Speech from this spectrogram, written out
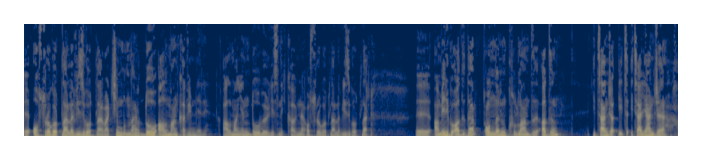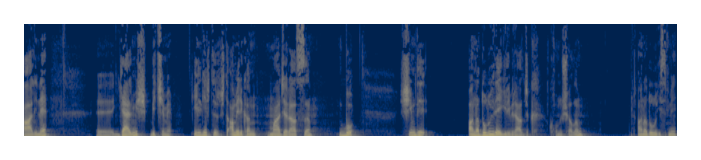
e, Ostrogotlarla Vizigotlar var. Kim bunlar? Doğu Alman kavimleri. Almanya'nın doğu bölgesindeki kavimler Ostrogotlarla Vizigotlar. E, Amerigo adı da onların kullandığı adın İtalyanca, İt- İtalyanca haline e, gelmiş biçimi. İlginçtir. İşte Amerika'nın macerası bu. Şimdi Anadolu ile ilgili birazcık konuşalım. Anadolu ismi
